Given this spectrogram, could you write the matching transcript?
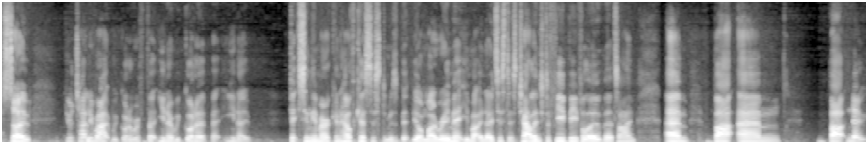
So you're totally right. We've got to refer, you know, we've got to, you know, fixing the American healthcare system is a bit beyond my remit. You might have noticed it's challenged a few people over their time. Um, but, um, but no,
